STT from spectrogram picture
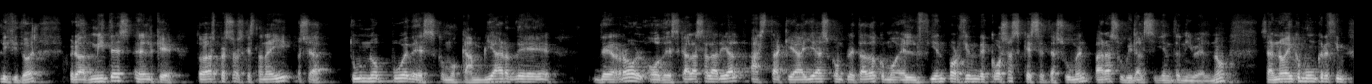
lícito, ¿eh? pero admites en el que todas las personas que están ahí, o sea, tú no puedes como cambiar de, de rol o de escala salarial hasta que hayas completado como el 100% de cosas que se te asumen para subir al siguiente nivel, ¿no? O sea, no hay como un crecimiento.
